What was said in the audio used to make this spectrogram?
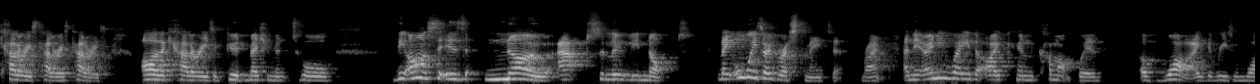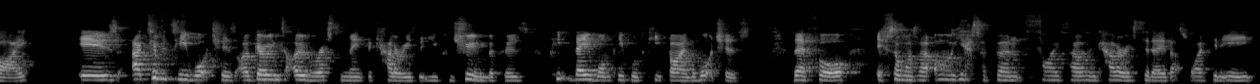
calories, calories, calories. Are the calories a good measurement tool? The answer is no, absolutely not. They always overestimate it, right? And the only way that I can come up with of why, the reason why, is activity watches are going to overestimate the calories that you consume because they want people to keep buying the watches. Therefore, if someone's like, oh, yes, I've burnt 5,000 calories today, that's what I can eat,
